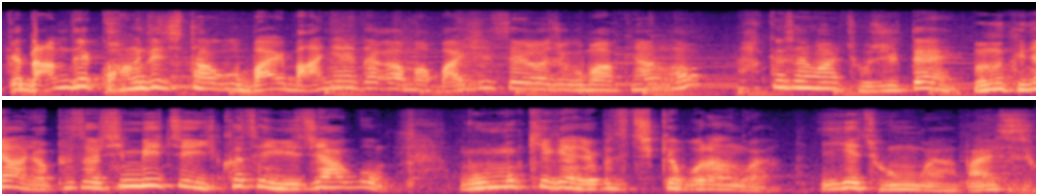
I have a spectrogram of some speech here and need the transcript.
그러니까 남들 광대짓 하고 말 많이 하다가 막 말 실수해가지고 막 그냥 어? 학교 생활 조질 때 너는 그냥 옆에서 신비주의 컨셉 유지하고 묵묵히 그냥 옆에서 지켜보라는 거야 이게 좋은 거야 말수,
